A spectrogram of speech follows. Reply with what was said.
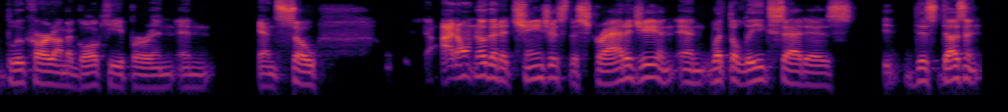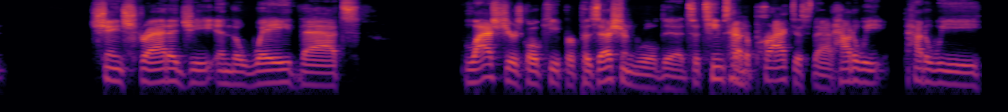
Blue card on the goalkeeper, and and and so I don't know that it changes the strategy. And and what the league said is this doesn't change strategy in the way that last year's goalkeeper possession rule did. So teams had right. to practice that. How do we how do we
